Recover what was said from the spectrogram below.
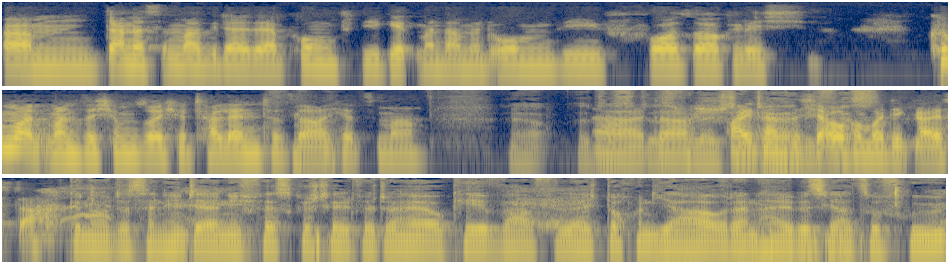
ähm, dann ist immer wieder der Punkt, wie geht man damit um, wie vorsorglich kümmert man sich um solche Talente, sage ich jetzt mal. Ja, das, äh, da scheitern sich ja auch immer die Geister. Genau, dass dann hinterher nicht festgestellt wird, ja, okay, war vielleicht doch ein Jahr oder ein halbes Jahr zu früh.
